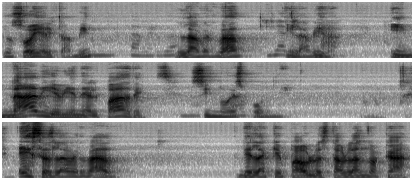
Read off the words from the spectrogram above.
yo soy el camino, la verdad, y, la vida. Y nadie viene al Padre si no es por mí. Esa es la verdad de la que Pablo está hablando acá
